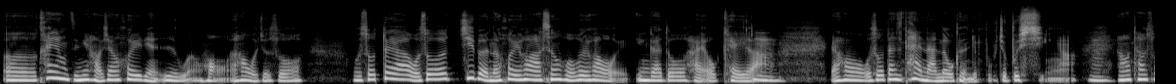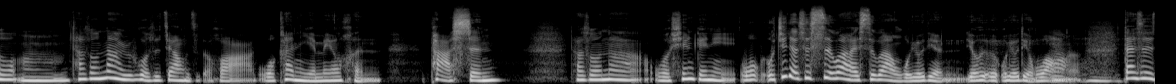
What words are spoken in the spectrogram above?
呃，看样子你好像会一点日文吼。然后我就说，我说对啊，我说基本的绘画、生活绘画我应该都还 OK 啦。嗯然后我说，但是太难的我可能就不就不行啊。嗯然后他说，嗯，他说那如果是这样子的话，我看你也没有很怕生。他说：“那我先给你，我我记得是四万还是四万，我有点有我有点忘了。嗯但是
